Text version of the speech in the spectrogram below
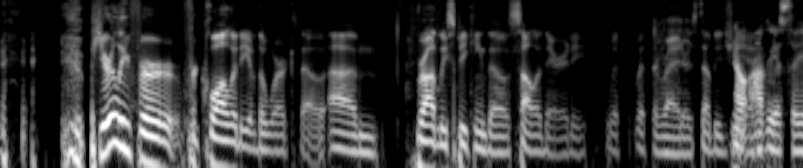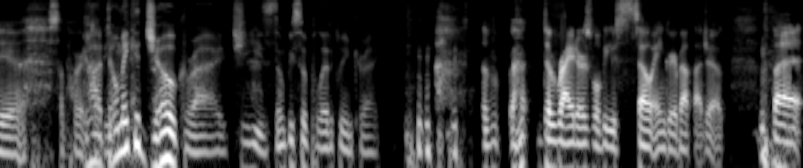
it purely for for quality of the work though um broadly speaking though solidarity with with the writers wga no obviously uh, support god don't make a joke right jeez don't be so politically incorrect the, the writers will be so angry about that joke. But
